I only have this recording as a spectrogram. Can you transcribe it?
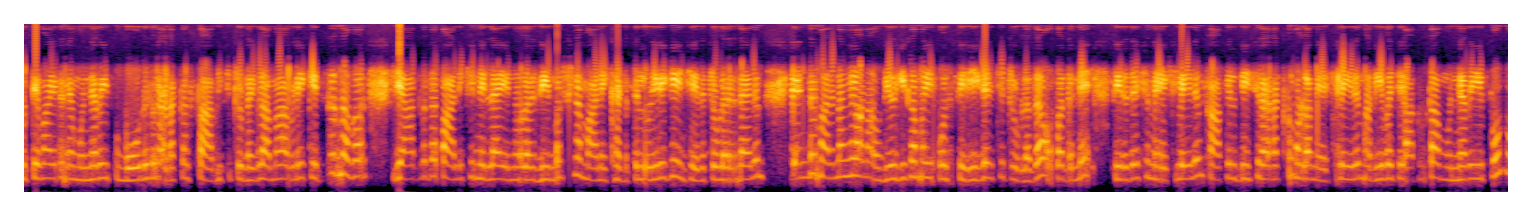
കൃത്യമായി തന്നെ മുന്നറിയിപ്പ് ബോർഡുകൾ അടക്കം സ്ഥാപിച്ചിട്ടുണ്ടെങ്കിലും അമ്മ അവിടേക്ക് എത്തുന്നവർ ജാഗ്രത പാലിക്കുന്നില്ല എന്നുള്ള വിമർശനമാണ് ഈ ഘട്ടത്തിൽ ഉയരുകയും ചെയ്തിട്ടുള്ളത്. എന്തായാലും രണ്ട് മരണങ്ങളാണ് ഔദ്യോഗികമായി ഇപ്പോൾ സ്ഥിരീകരിച്ചിട്ടുള്ളത്. ഒപ്പം തന്നെ തീരദേശ മേഖലയിലും കാപ്പിൽ ബീച്ചിലടക്കമുള്ള മേഖലയിലും അതീവ ജാഗ്രതാ മുന്നറിയിപ്പും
